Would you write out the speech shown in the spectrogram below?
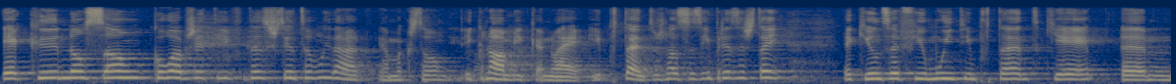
é que não são com o objetivo da sustentabilidade, é uma questão económica, não é? E, portanto, as nossas empresas têm aqui um desafio muito importante que é um,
